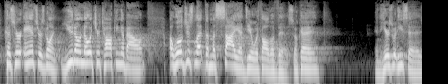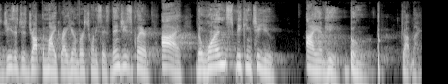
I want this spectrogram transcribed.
because her answer is going, you don't know what you're talking about. Uh, we'll just let the Messiah deal with all of this. Okay. And here's what he says. Jesus just dropped the mic right here in verse 26. Then Jesus declared, I, the one speaking to you, I am he. Boom. Drop mic.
